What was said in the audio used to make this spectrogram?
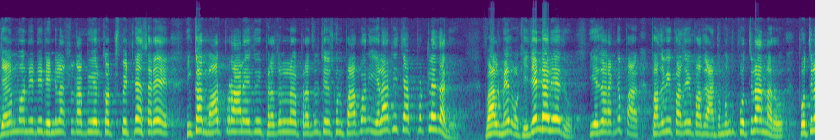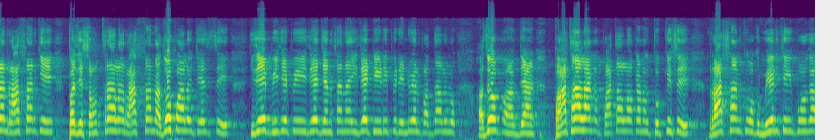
జగన్మోహన్ రెడ్డి రెండు లక్షల డెబ్బై వేలు ఖర్చు పెట్టినా సరే ఇంకా మార్పు రాలేదు. ప్రజల్లో ప్రజలు చేసుకున్న పాపాన్ని ఎలాంటివి చెప్పట్లేదు వాళ్ళు. వాళ్ళ మీద ఒక ఎజెండా లేదు. ఏదో రకంగా ప పదవి పదవి పదవి అంతకుముందు పొత్తులు అన్నారు. పొత్తులని రాష్ట్రానికి పది సంవత్సరాల రాష్ట్రాన్ని అధోపాలు చేసి ఇదే బీజేపీ ఇదే జనసేన ఇదే టీడీపీ రెండు వేల పద్నాలుగులో అదో జ- పాతాళాన్ని పాతాళలోకాన్ని తొక్కేసి రాష్ట్రానికి ఒక మేలు చేయపోగా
